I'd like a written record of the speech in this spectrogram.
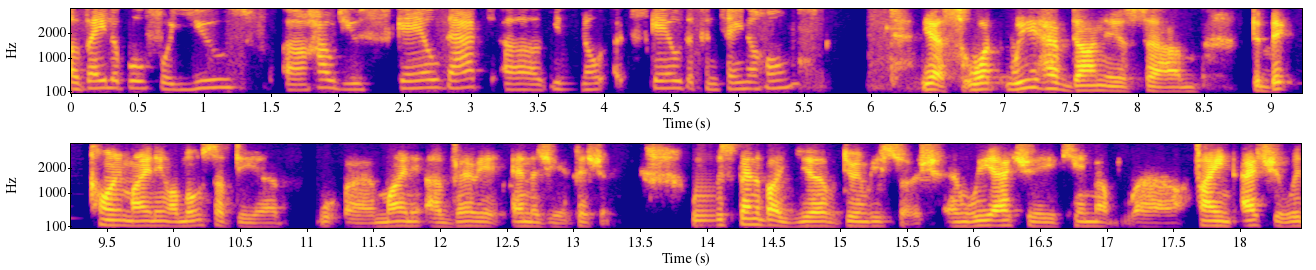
available for use? Uh, how do you scale that? Uh, you know, scale the container homes? Yes, what we have done is um, the Bitcoin mining or most of the uh, uh, mining are very energy efficient we spent about a year doing research and we actually came up uh, find actually we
